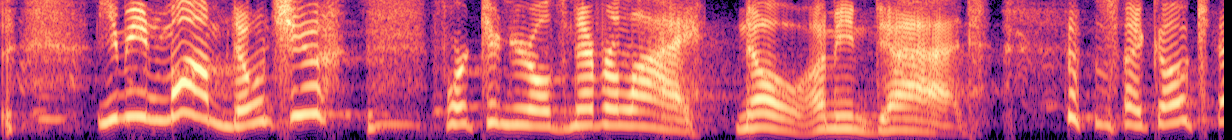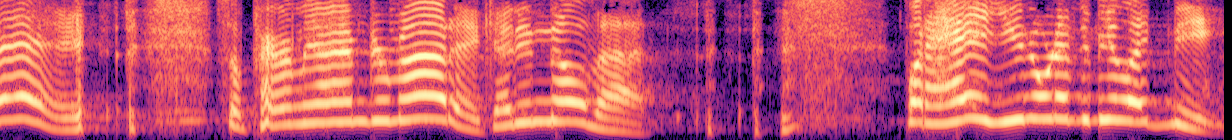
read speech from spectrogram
you mean mom, don't you? 14 year olds never lie. No, I mean dad. I was like, Okay. So apparently I am dramatic. I didn't know that. But hey, you don't have to be like me.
